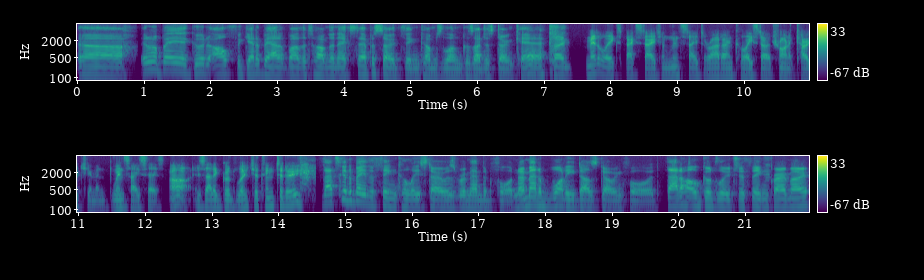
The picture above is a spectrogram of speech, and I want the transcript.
Uh it'll be a good I'll forget about it by the time the next episode thing comes along because I just don't care. So Metalik backstage and Lince Dorado and Kalisto are trying to coach him, and Lince says, "Oh, is that a good lucha thing to do?" That's going to be the thing Kalisto is remembered for, no matter what he does going forward. That whole good lucha thing promo,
